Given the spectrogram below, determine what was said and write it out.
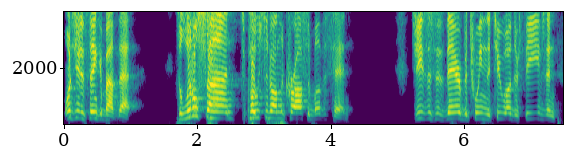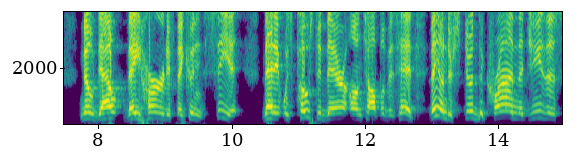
I want you to think about that. It's a little sign, it's posted on the cross above his head. Jesus is there between the two other thieves, and no doubt they heard, if they couldn't see it, that it was posted there on top of his head. They understood the crime that Jesus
